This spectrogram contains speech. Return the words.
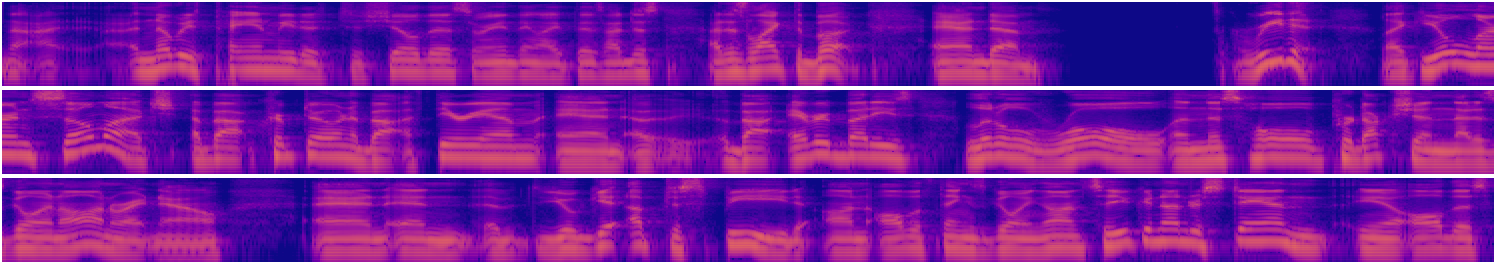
No, I, nobody's paying me to, to shill this or anything like this. I just I just like the book and um, read it like you'll learn so much about crypto and about Ethereum and uh, about everybody's little role in this whole production that is going on right now. And and uh, you'll get up to speed on all the things going on, so you can understand, you know, all this,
